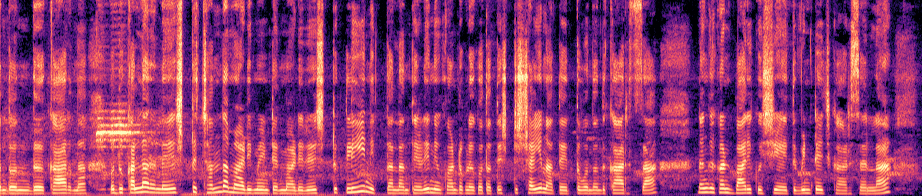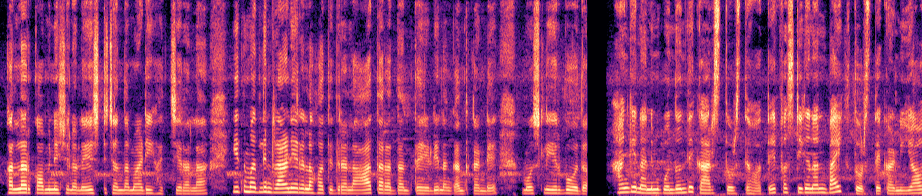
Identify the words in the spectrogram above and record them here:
ಒಂದೊಂದು ಕಾರ್ನ ಅದು ಕಲ್ಲರೆಲ್ಲ ಎಷ್ಟು ಚಂದ ಮಾಡಿ ಮೇಂಟೈನ್ ಮಾಡಿರಿ, ಎಷ್ಟು ಕ್ಲೀನ್ ಇತ್ತಲ್ಲ ಅಂತೇಳಿ ನೀವು ಕಂಡ್ರುಗಳಿಗೆ ಗೊತ್ತಾಯ್ತು ಎಷ್ಟು ಶೈನ್ ಆಗ್ತಾ ಇತ್ತು ಒಂದೊಂದು ಕಾರ್ ಸಹ ನಂಗೆ ಕಂಡು ಭಾರಿ ಖುಷಿ ಆಯಿತು ವಿಂಟೇಜ್ ಕಾರ್ಸ್ ಎಲ್ಲ. ಕಲ್ಲರ್ ಕಾಂಬಿನೇಷನ್ ಎಲ್ಲ ಎಷ್ಟು ಚಂದ ಮಾಡಿ ಹಚ್ಚಿರಲ್ಲ. ಇದು ಮೊದಲಿನ ರಾಣಿಯರೆಲ್ಲ ಹೊತ್ತಿದ್ರಲ್ಲ ಆ ಥರದ್ದಂತ ಹೇಳಿ ನಂಗೆ ಅಂದ್ಕೊಂಡೆ. ಮೋಸ್ಟ್ಲಿ ಇರ್ಬೋದು. ಹಾಗೆ ನಾನು ನಿಮ್ಗೆ ಒಂದೊಂದೇ ಕಾರ್ಸ್ ತೋರಿಸ್ದೆ ಹೋತೆ ಫಸ್ಟಿಗೆ ನಾನು ಬೈಕ್ ತೋರಿಸ್ದೆ ಕಣ್ಣು ಯಾವ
